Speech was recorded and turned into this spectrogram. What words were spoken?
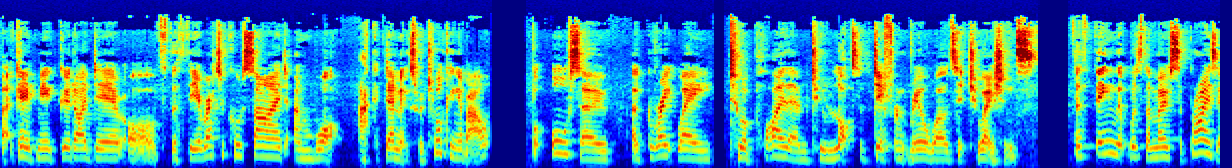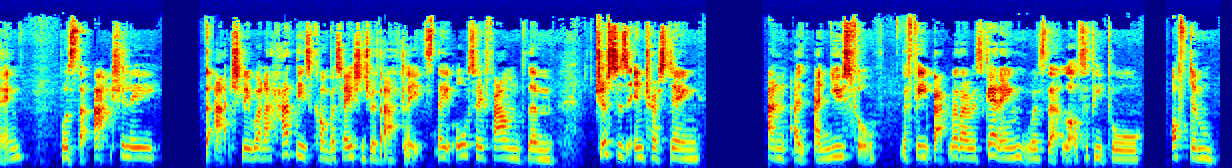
That gave me a good idea of the theoretical side and what academics were talking about, but also a great way to apply them to lots of different real world situations. The thing that was the most surprising was that actually that actually when I had these conversations with athletes, they also found them just as interesting and and useful. The feedback that I was getting was that lots of people often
